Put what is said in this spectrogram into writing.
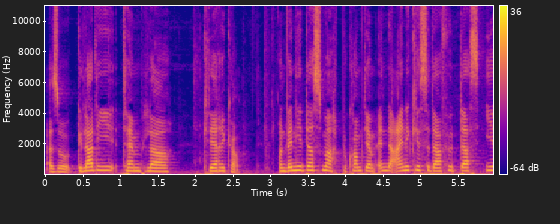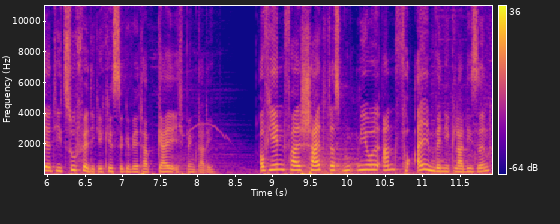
Also Gladi, Templar, Kleriker. Und wenn ihr das macht, bekommt ihr am Ende eine Kiste dafür, dass ihr die zufällige Kiste gewählt habt. Geil, ich bin Gladi. Auf jeden Fall schaltet das Loot an, vor allem wenn ihr Gladi sind,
